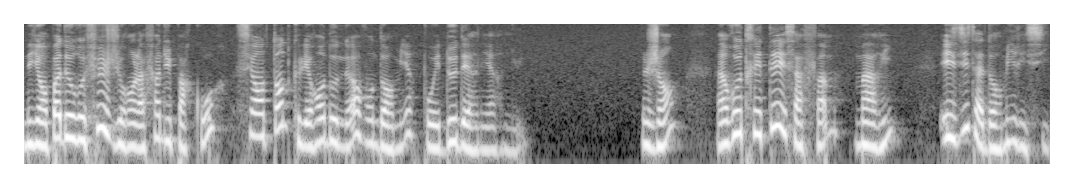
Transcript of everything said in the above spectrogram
N'ayant pas de refuge durant la fin du parcours, c'est entendre que les randonneurs vont dormir pour les deux dernières nuits. Jean, un retraité et sa femme, Marie, hésitent à dormir ici.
